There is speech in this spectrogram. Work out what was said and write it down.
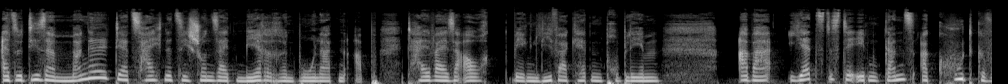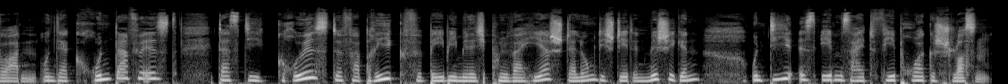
Also dieser Mangel, der zeichnet sich schon seit mehreren Monaten ab, teilweise auch wegen Lieferkettenproblemen. Aber jetzt ist er eben ganz akut geworden. Und der Grund dafür ist, dass die größte Fabrik für Babymilchpulverherstellung, die steht in Michigan, und die ist eben seit Februar geschlossen.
